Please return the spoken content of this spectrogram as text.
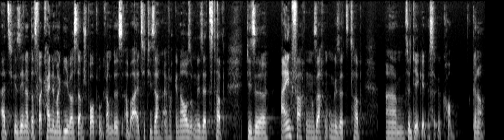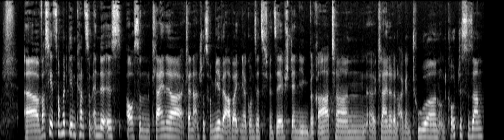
als ich gesehen habe, das war keine Magie, was da im Sportprogramm ist, aber als ich die Sachen einfach genauso umgesetzt habe, diese einfachen Sachen umgesetzt habe, ähm, sind die Ergebnisse gekommen. Genau. Äh, was ich jetzt noch mitgeben kann zum Ende ist auch so ein kleiner, kleiner Anschluss von mir. Wir arbeiten ja grundsätzlich mit selbstständigen Beratern, äh, kleineren Agenturen und Coaches zusammen.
